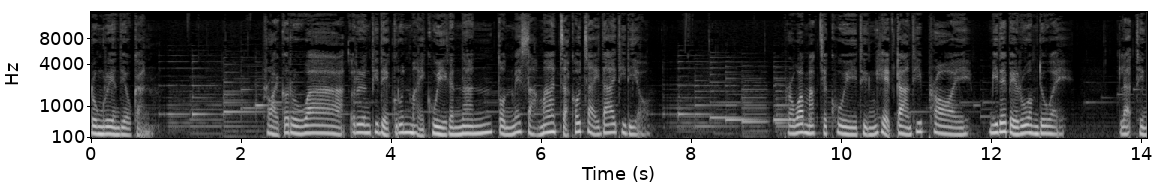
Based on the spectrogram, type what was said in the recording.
โรงเรียนเดียวกันพลอยก็รู้ว่าเรื่องที่เด็กรุ่นใหม่คุยกันนั้น ตนไม่สามารถจะเข้าใจได้ทีเดียว เพราะว่ามักจะคุยถึงเหตุการณ์ที่พลอยมิได้ไปร่วมด้วย และถึง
